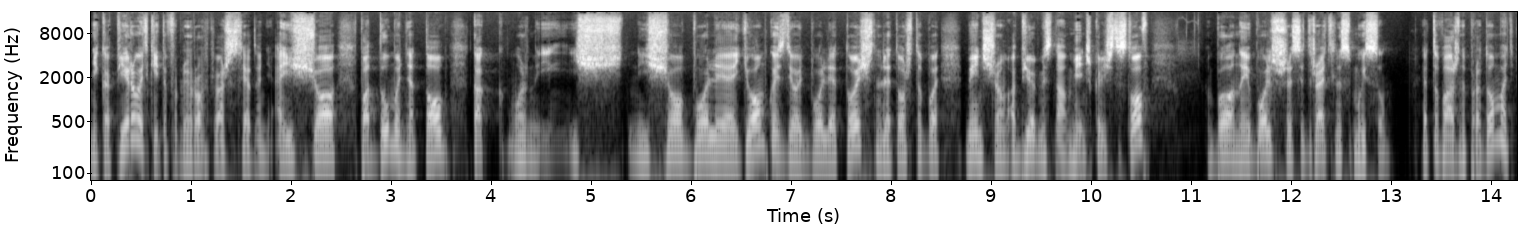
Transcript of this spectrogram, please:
Не копировать какие-то формулировки ваших исследований, а еще подумать о том, как можно еще более емко сделать, более точно, для того, чтобы в меньшем объеме, там, меньше количество слов было наибольший содержательный смысл. Это важно продумать.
